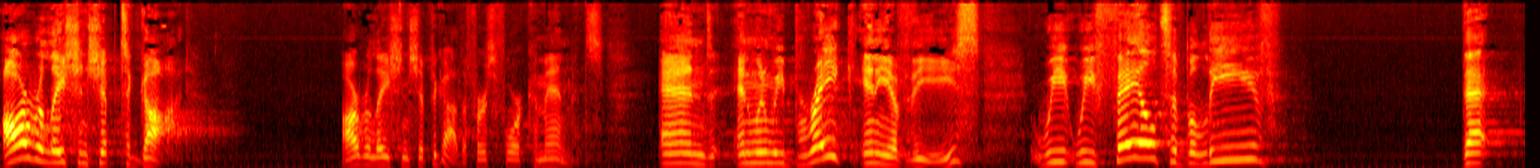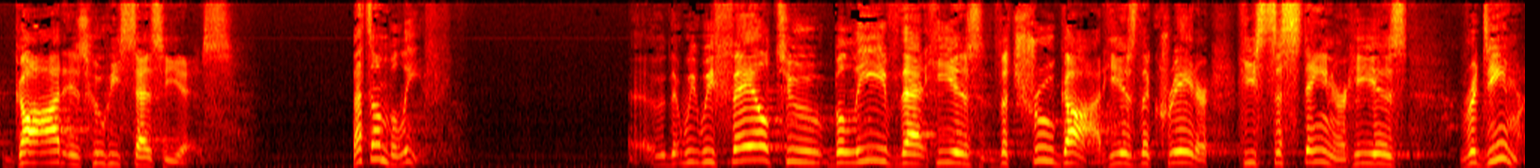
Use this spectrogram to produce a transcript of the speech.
our relationship to God. Our relationship to God, the first four commandments. And, and when we break any of these, we, we fail to believe that God is who he says he is. That's unbelief. We, we fail to believe that he is the true God. He is the creator. He's sustainer. He is redeemer.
